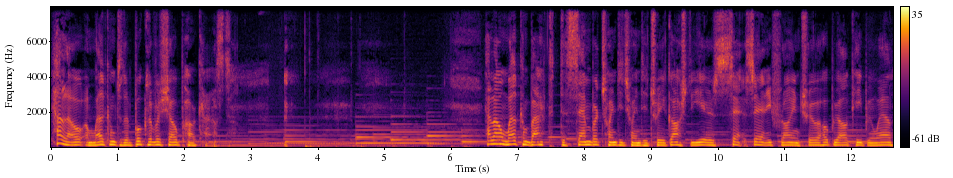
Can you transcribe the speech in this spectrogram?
Hello, and welcome to the Book Lovers Show podcast. Hello and welcome back to December 2023. Gosh, the year's certainly flying through. I hope you're all keeping well.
